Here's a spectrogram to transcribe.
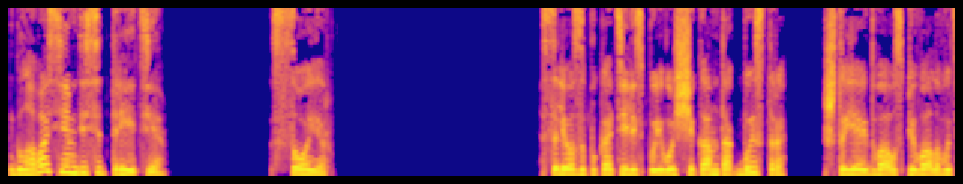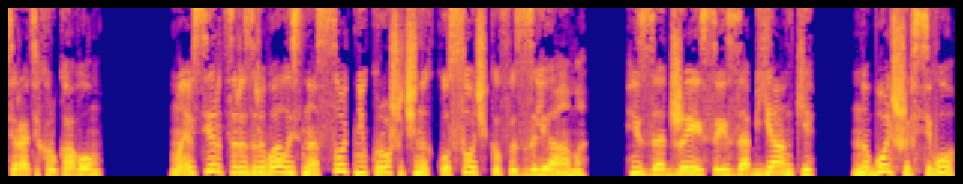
Глава 73. Сойер. Слезы покатились по его щекам так быстро, что я едва успевала вытирать их рукавом. Мое сердце разрывалось на сотню крошечных кусочков из-за Лиама, из-за Джейса, из-за Бьянки, но больше всего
